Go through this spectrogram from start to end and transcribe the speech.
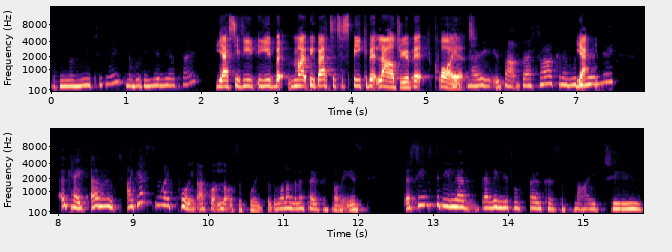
Have you unmuted me? Can everybody hear me okay? Yes, if you you might be better to speak a bit louder. You're a bit quiet. Okay, is that better? Can everybody yeah. hear me? Okay, um, I guess my point, I've got lots of points, but the one I'm going to focus on is there seems to be le- very little focus applied to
